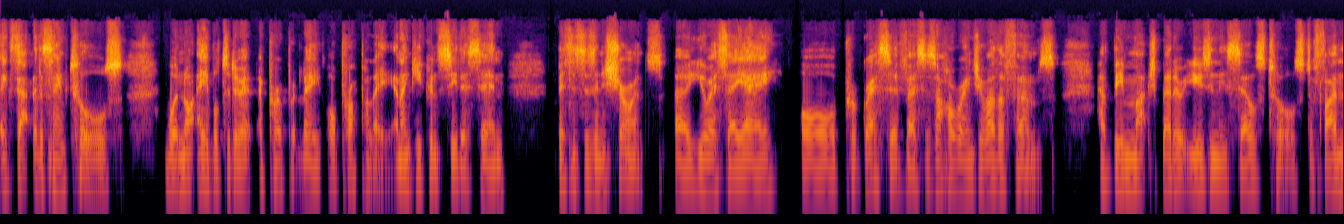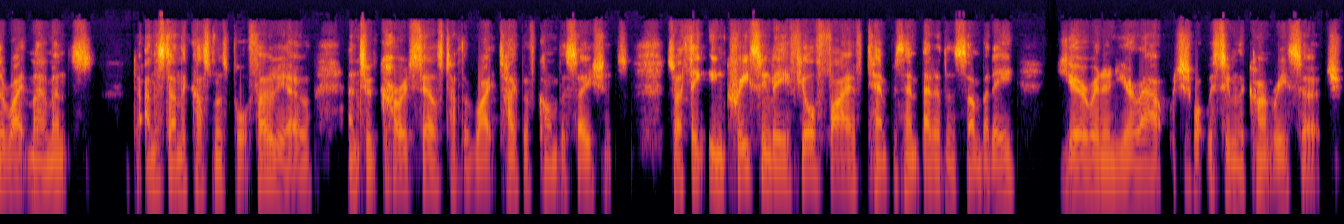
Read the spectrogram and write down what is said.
exactly the same tools, were not able to do it appropriately or properly. And I think you can see this in businesses insurance, uh, USAA or Progressive versus a whole range of other firms have been much better at using these sales tools to find the right moments, to understand the customer's portfolio and to encourage sales to have the right type of conversations. So I think increasingly, if you're 5, 10% better than somebody, year in and year out, which is what we're seeing in the current research,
